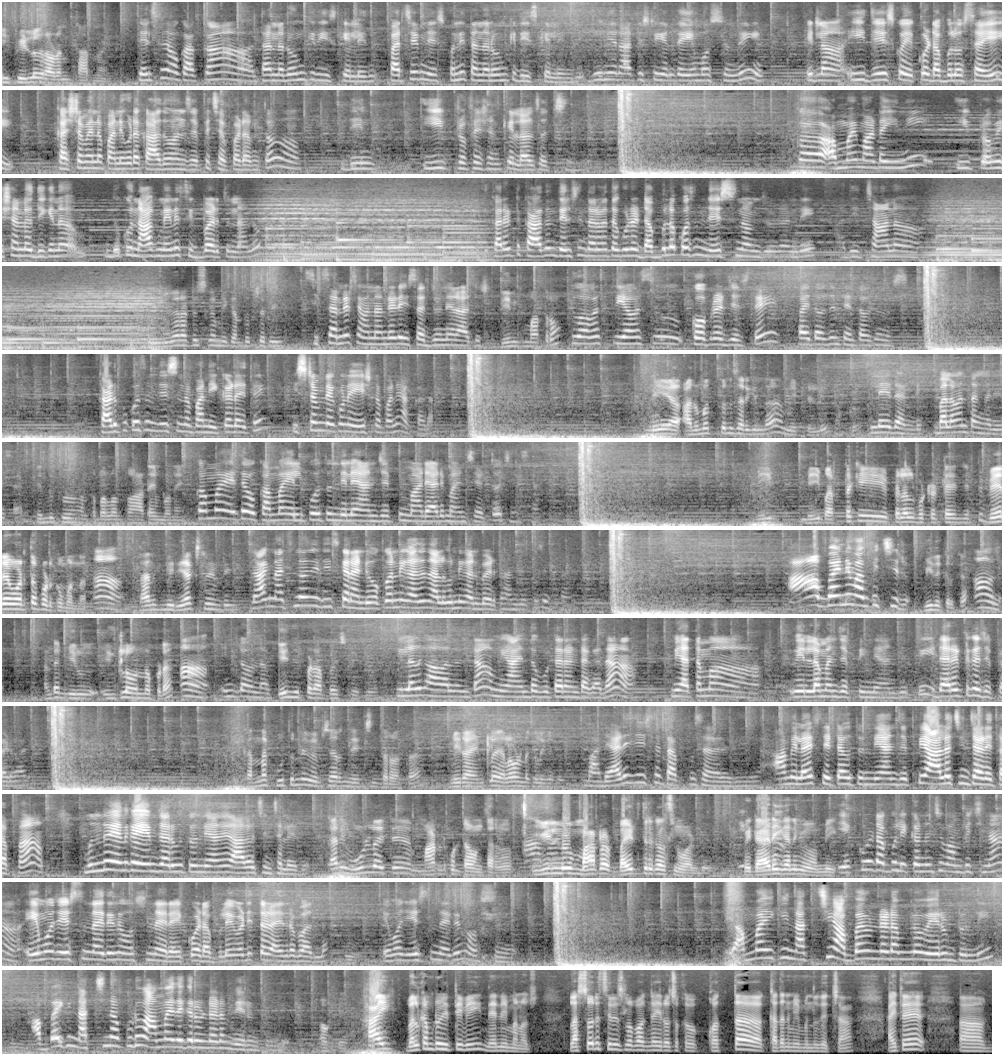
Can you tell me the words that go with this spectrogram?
ఈ ఫీల్డ్లోకి రావడానికి కారణం ఏంటి? తెలిసిన ఒక అక్క తన రూమ్కి తీసుకెళ్ళింది పరిచయం చేసుకొని తన రూమ్కి తీసుకెళ్ళింది. జూనియర్ ఆర్టిస్ట్కి వెళ్తే ఏమొస్తుంది? ఇట్లా ఈ చేసుకో ఎక్కువ డబ్బులు వస్తాయి కష్టమైన పని కూడా కాదు అని చెప్పి చెప్పడంతో దీని ఈ ప్రొఫెషన్కి వెళ్ళాల్సి వచ్చింది ఒక అమ్మాయి మాట విని ఈ ప్రొఫెషన్లో దిగినందుకు నాకు నేనే సిగ్గుపడుతున్నాను. కరెక్ట్ కాదని తెలిసిన తర్వాత కూడా డబ్బుల కోసం చేస్తున్నాం చూడండి. అది చాలా జూనియర్ ఆర్టిస్ట్గా మీకు ఎంత వచ్చేది? సిక్స్ హండ్రెడ్ సెవెన్ హండ్రెడ్ ఇస్తారు జూనియర్ ఆర్టిస్ట్. దీనికి మాత్రం? Two hours three hours cooperate చేస్తే ఫైవ్ థౌసండ్ టెన్ థౌసండ్ వస్తుంది. కడుపు కోసం చేస్తున్న పని ఇక్కడైతే ఇష్టం లేకుండా చేసిన పని అక్కడ. మీ అనుమతితో జరిగిందా మీ అప్పుడు? లేదండి బలవంతంగా చేశారు. ఎందుకు అంత బలవంతం ఆ టైంలోనే? ఒక అమ్మాయి అయితే ఒక అమ్మాయి వెళ్ళిపోతుందిలే అని చెప్పి మా డాడీ మైండ్ సెట్తో చేశారు. మీ భర్తకి పిల్లలు పుట్టట్లేదని చెప్పి వేరే వాడితో పడుకోమన్నారు. దానికి మీ రియాక్షన్ ఏంటి? నాకు నచ్చినది తీసుకురండి ఒకరిని కాదు నలుగురిని కనిపెడతా అని చెప్పి చెప్తాను ఆ అబ్బాయిని పంపించారు మీ దగ్గరకా? అవును. అంటే మీరు ఇంట్లో ఉన్నప్పుడా? ఆ, ఇంట్లో ఉన్నప్పుడు. ఏం చెప్పాడు అబ్బాయి మీకు పిల్లలు కావాలంట మీ ఆయనతో పుట్టారంట కదా మీ అత్తమ్మ వెళ్ళమని చెప్పింది అని చెప్పి డైరెక్ట్గా చెప్పాడు వాడు. కన్న కూతుర్ని వ్యభిచారం చేసిన తర్వాత మీరు ఆ ఇంట్లో ఎలా ఉండగలిగారు? మా డాడీ చేసిన తప్పు సార్ అది. ఆమె లైఫ్ సెట్ అవుతుంది అని చెప్పి ఆలోచించాడే తప్ప ముందు వెనుక ఏం జరుగుతుంది అనేది ఆలోచించలేదు. కానీ ఊళ్ళో అయితే మాట్లాడుకుంటా ఉంటారు. వీళ్ళు మాట్లాడ బయట తిరగాల్సిన వాళ్ళు. మీ డాడీ కానీ మీ మమ్మీ? ఎక్కువ డబ్బులు ఇక్కడ నుంచి పంపించినా ఏమో చేస్తుంది అయితేనే వస్తున్నాయి రా ఎక్కువ డబ్బులు. ఎవడిస్తాడు హైదరాబాద్లో? ఏమో చేస్తుంది అయితేనే వస్తున్నాయి. ఈ అమ్మాయికి నచ్చి అబ్బాయి ఉండడంలో వేరుంటుంది. అబ్బాయికి నచ్చినప్పుడు అమ్మాయి దగ్గర ఉండడం వేరుంటుంది. Okay. Hi welcome to hit TV. నేను మీ మనోజ్. లవ్ స్టోరీ సిరీస్లో భాగంగా ఈరోజు ఒక కొత్త కథని మీ ముందుకు తెచ్చా. అయితే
